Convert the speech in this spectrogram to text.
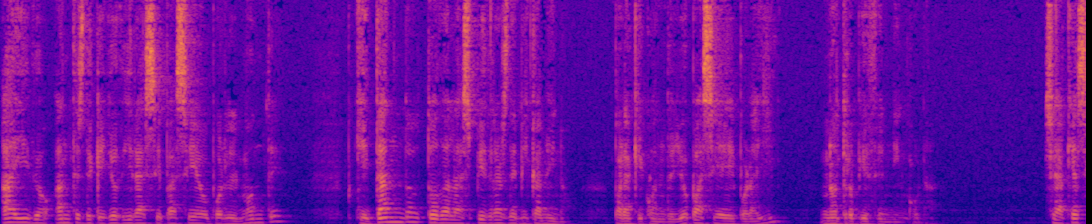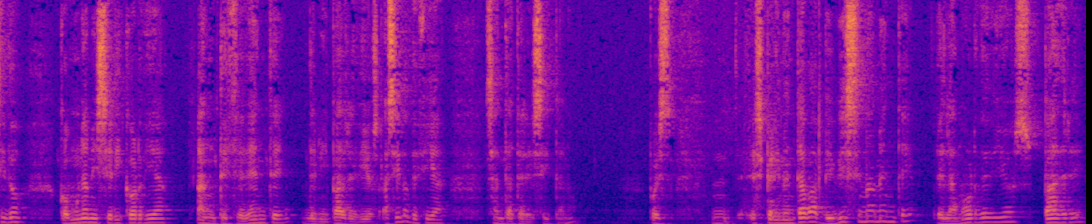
ha ido antes de que yo diera ese paseo por el monte, quitando todas las piedras de mi camino, para que cuando yo pasee por allí no tropiece en ninguna. O sea, que ha sido como una misericordia antecedente de mi Padre Dios. Así lo decía Santa Teresita, ¿no? Pues mm, experimentaba vivísimamente el amor de Dios Padre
